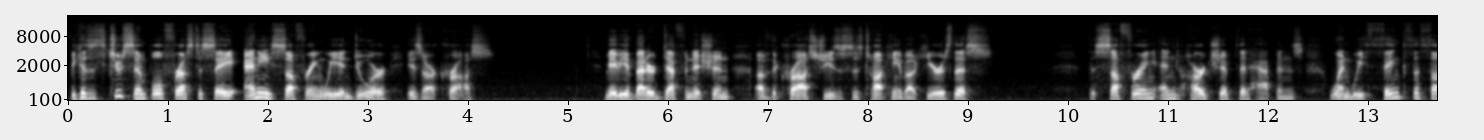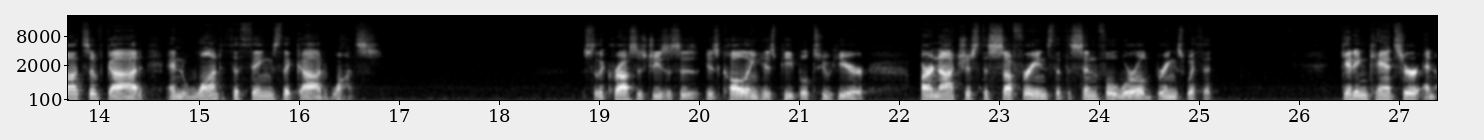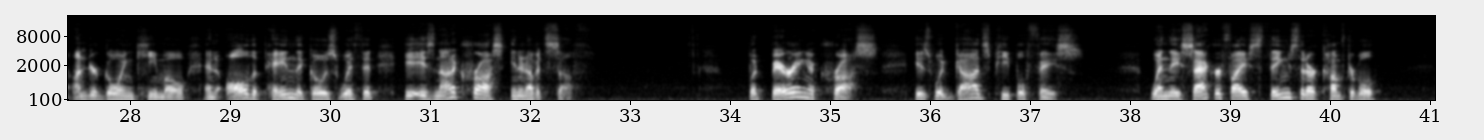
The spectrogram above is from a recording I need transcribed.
because it's too simple for us to say any suffering we endure is our cross. Maybe a better definition of the cross Jesus is talking about here is this the suffering and hardship that happens when we think the thoughts of God and want the things that God wants. So the crosses Jesus is, is calling his people to here are not just the sufferings that the sinful world brings with it, getting cancer and undergoing chemo and all the pain that goes with it is not a cross in and of itself. But bearing a cross is what God's people face when they sacrifice things that are comfortable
